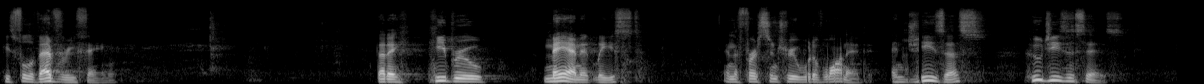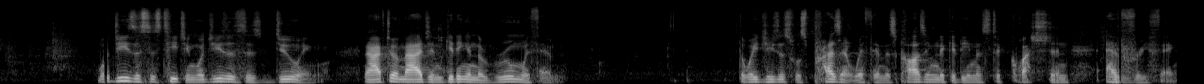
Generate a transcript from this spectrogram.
he's full of everything that a Hebrew man, at least, in the first century would have wanted. And Jesus, who Jesus is, what Jesus is teaching, what Jesus is doing. And I have to imagine getting in the room with him. The way Jesus was present with him is causing Nicodemus to question everything.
